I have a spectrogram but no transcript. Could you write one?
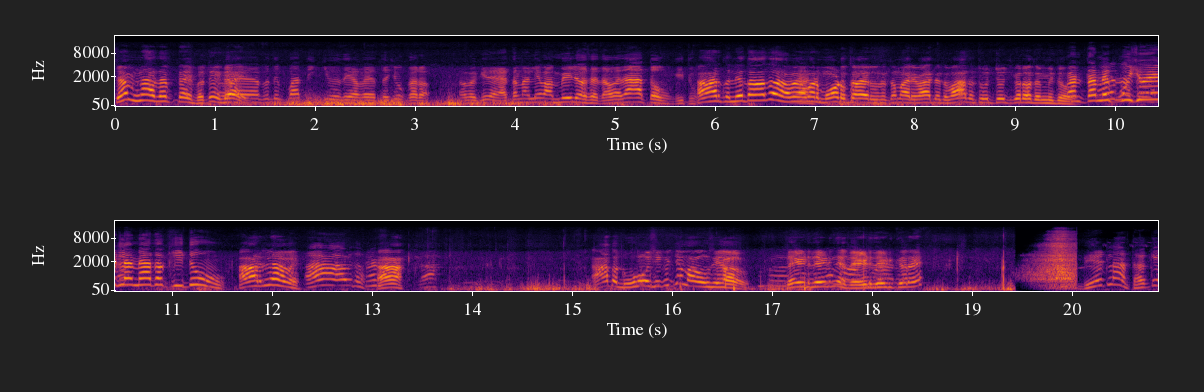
કેમ ના દપટાય બધું થાય બધું પાતી ગયું છે હવે તો શું કરો? હવે કીધું તમે લેવા મેળ્યો છે હવે જાતો હું કીધું. હાર તો લેતા હતો હવે અમારે મોડું થાય છે તમારી વાતે તો વાત ટૂચ ટૂચ કરો તમે તો. પણ તમે પૂછ્યું એટલે મેં તો કીધું. હાર લે હવે. હા આવજો. હા. આ તો ડોહો છે, કેમ આવું છે આવ દેડ દેડ ને દેડ દેડ કરે. જેટલા ધકે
